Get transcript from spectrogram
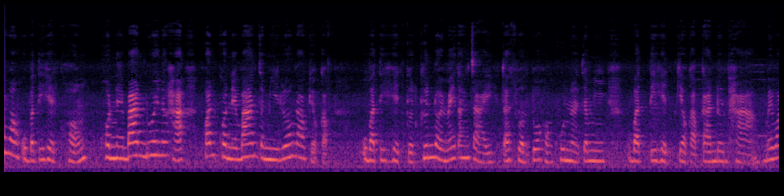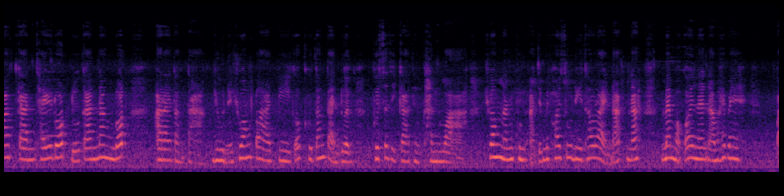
ระวังอุบัติเหตุของคนในบ้านด้วยนะคะ เพราะคนในบ้านจะมีเรื่องราวเกี่ยวกับอุบัติเหตุเกิดขึ้นโดยไม่ตั้งใจ แต่ส่วนตัวของคุณน่ะจะมีอุบัติเหตุเกี่ยวกับการเดินทาง ไม่ว่าการใช้รถหรือการนั่งรถ อะไรต่างๆ อยู่ในช่วงปลายปีก็คือตั้งแต่เดือนพฤศจิกาถึงธันวา ช่วงนั้นคุณอาจจะไม่ค่อยสู้ดีเท่าไหร่นักนะ แม่หมอก็แนะนำให้ไปไป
